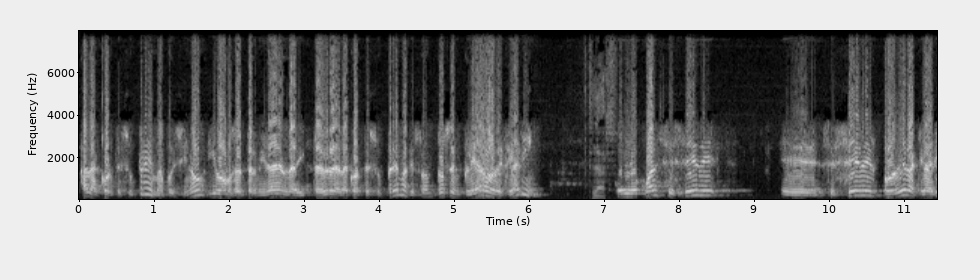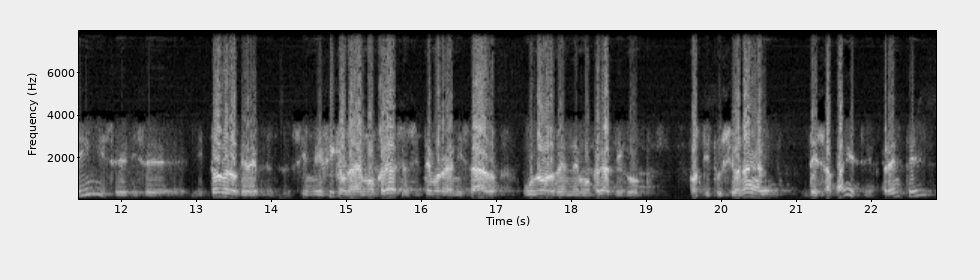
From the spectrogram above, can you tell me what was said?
a la Corte Suprema, pues si no íbamos a terminar en la dictadura de la Corte Suprema, que son dos empleados de Clarín. Claro. Con lo cual se cede eh, se cede el poder a Clarín y se, y se y todo lo que significa una democracia, un sistema organizado, un orden democrático constitucional desaparece frente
